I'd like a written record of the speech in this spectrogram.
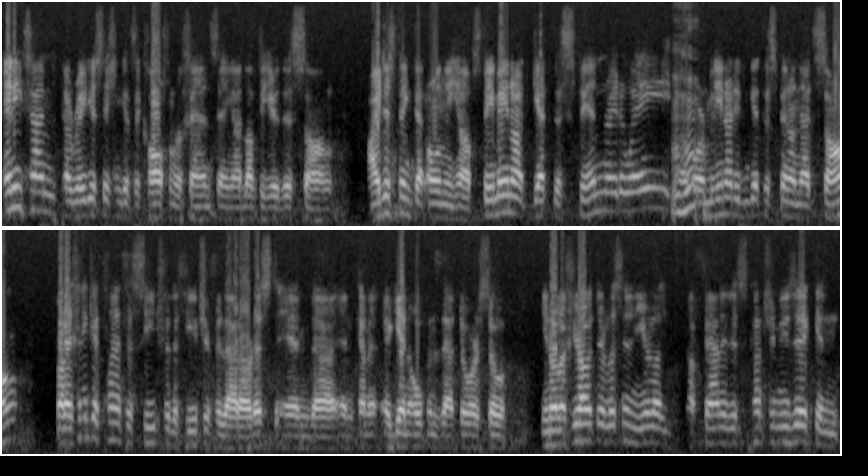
Anytime a radio station gets a call from a fan saying, "I'd love to hear this song," I just think that only helps. They may not get the spin right away, or may not even get the spin on that song, but I think it plants a seed for the future for that artist, and uh, and kind of again opens that door. So you know, if you're out there listening, and you're like a fan of this country music and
